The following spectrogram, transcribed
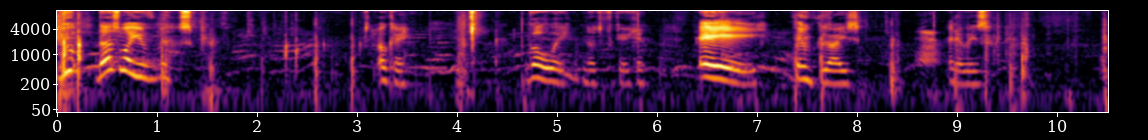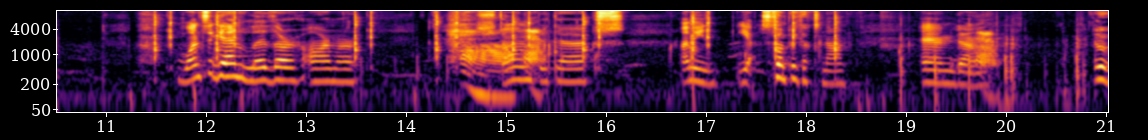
You... That's why you've been... Okay. Go away, notification. Hey! Thank you guys. Anyways. Once again, leather armor, stone pickaxe. I mean, yeah, stone pickaxe now. And, um, oh,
